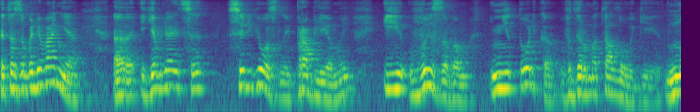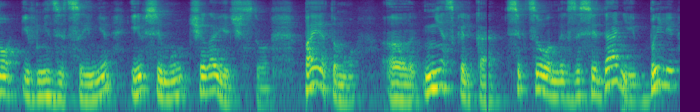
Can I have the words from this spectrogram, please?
Это заболевание э, является серьезной проблемой и вызовом не только в дерматологии, но и в медицине, и всему человечеству. Поэтому э, несколько секционных заседаний были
